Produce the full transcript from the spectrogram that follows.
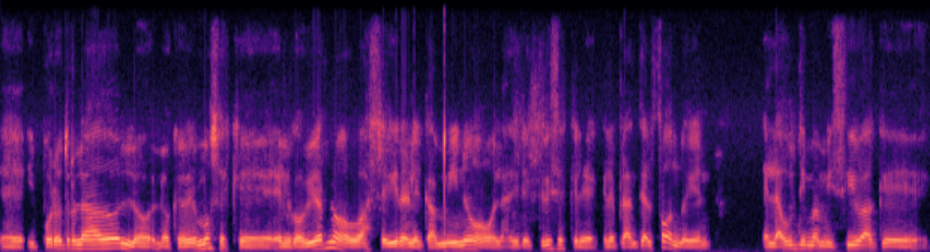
eh, y por otro lado, lo, que vemos es que el gobierno va a seguir en el camino o las directrices que le, plantea el fondo. Y en, la última misiva que,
